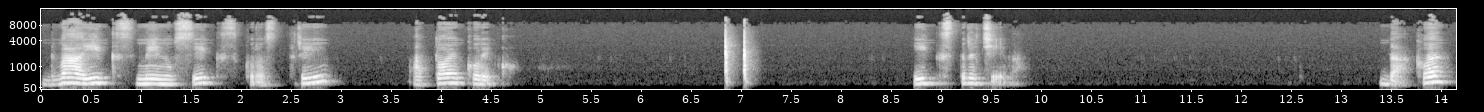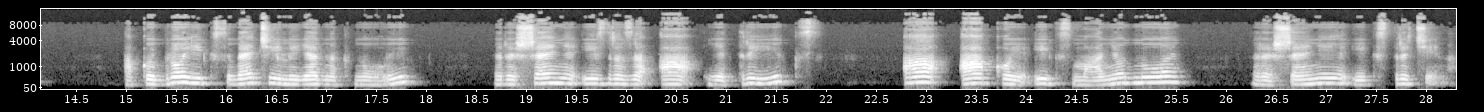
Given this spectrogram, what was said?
2x minus x kroz 3, a to je koliko? x trećina. Dakle, ako je broj x veći ili jednak nuli, rešenje izraza a je 3x, a ako je x manje od nule, rešenje je x trećina.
